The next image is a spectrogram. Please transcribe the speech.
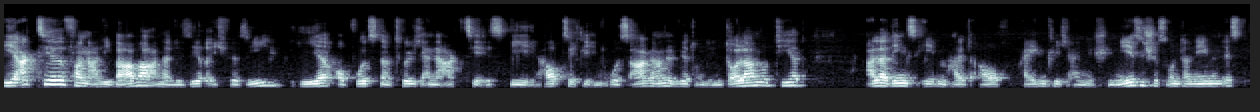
Die Aktie von Alibaba analysiere ich für Sie hier, obwohl es natürlich eine Aktie ist, die hauptsächlich in den USA gehandelt wird und in Dollar notiert, allerdings eben halt auch eigentlich ein chinesisches Unternehmen ist,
